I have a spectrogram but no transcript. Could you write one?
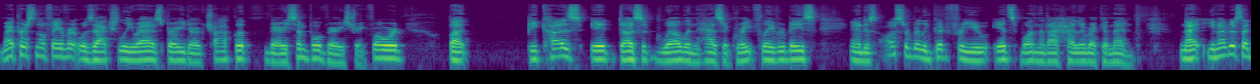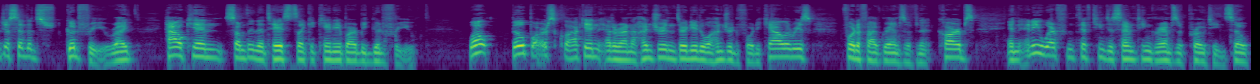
my personal favorite was actually raspberry dark chocolate. Very simple, very straightforward. But because it does it well and has a great flavor base and is also really good for you, it's one that I highly recommend. Now, you notice I just said it's good for you, right? How can something that tastes like a candy bar be good for you? Well, Built Bars clock in at around 130 to 140 calories, 4 to 5 grams of net carbs, and anywhere from 15 to 17 grams of protein. So,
